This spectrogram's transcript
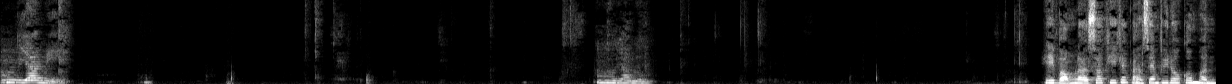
Mm, yummy. Mm, yummy. Hy vọng là sau khi các bạn xem video của mình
